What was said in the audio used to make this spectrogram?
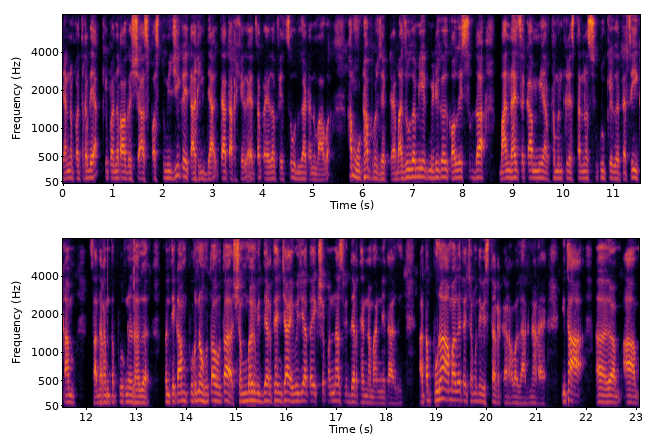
यांना पत्र द्या की पंधरा ऑगस्टच्या आसपास तुम्ही जी काही तारीख द्याल त्या तारखेला याचा पहिल्या फेजचं उद्घाटन व्हावं. हा मोठा प्रोजेक्ट आहे. बाजूला मी एक मेडिकल कॉलेज सुद्धा बांधायचं काम मी अर्थमंत्री असताना सुरू केलं. त्याचंही काम साधारणतः पूर्ण झालं. पण ते काम पूर्ण होता होता शंभर विद्यार्थ्यांच्या ऐवजी आता एकशे पन्नास विद्यार्थ्यांना मान्यता आली. आता पुन्हा आम्हाला त्याच्यामध्ये विस्तार करावा लागणार आहे. इथं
